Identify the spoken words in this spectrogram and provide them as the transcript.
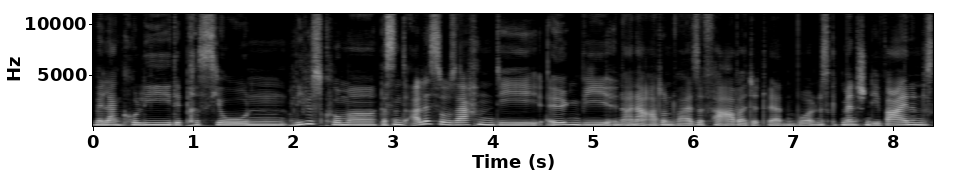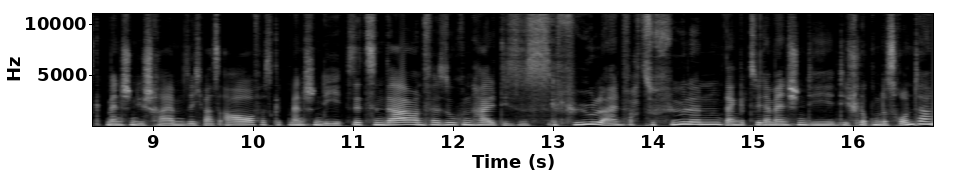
Melancholie, Depression, Liebeskummer. Das sind alles so Sachen, die irgendwie in einer Art und Weise verarbeitet werden wollen. Es gibt Menschen, die weinen, es gibt Menschen, die schreiben sich was auf, es gibt Menschen, die sitzen da und versuchen halt dieses Gefühl einfach zu fühlen. Dann gibt es wieder Menschen, die, die schlucken das runter.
